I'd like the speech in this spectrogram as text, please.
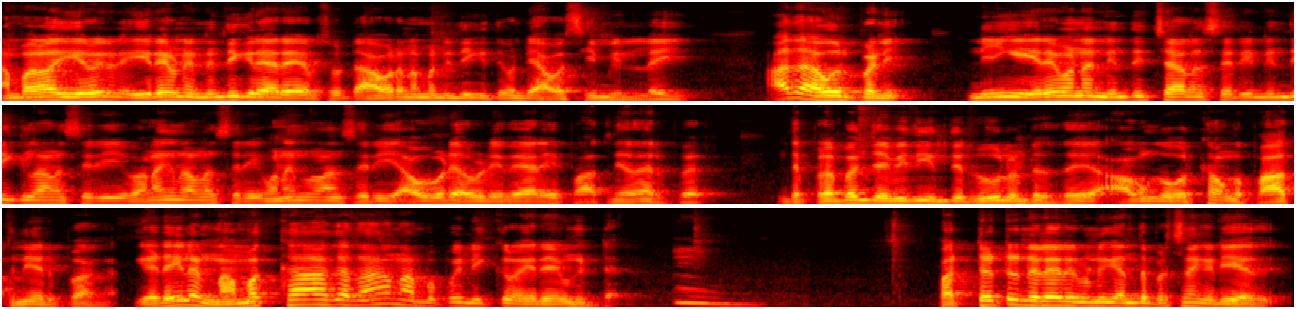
நம்மளால் இறை இறைவனை நிந்திக்கிறாரே அப்படின்னு சொல்லிட்டு அவரை நம்ம நிந்திக்க வேண்டிய அவசியம் இல்லை. அது அவர் பணி. நீங்கள் இறைவனை நிந்திச்சாலும் சரி நிந்திக்கலாலும் சரி வணங்கினாலும் சரி வணங்கினாலும் சரி அவருடைய அவருடைய வேலையை பார்த்துனே தான் இருப்பார். இந்த பிரபஞ்ச விதி இந்த ரூல்ன்றது அவங்க ஒர்க்கை அவங்க பார்த்துனே இருப்பாங்க. இடையில நமக்காக தான் நம்ம போய் நிற்கிறோம் இறைவன்கிட்ட. ம். பட்டற்ற நிலையர்களுக்கு எந்த பிரச்சனையும் கிடையாது.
